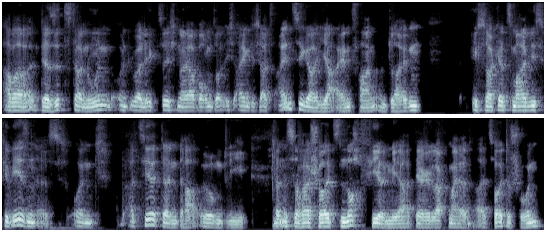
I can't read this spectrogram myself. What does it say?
Aber der sitzt da nun und überlegt sich, naja, warum soll ich eigentlich als Einziger hier einfahren und leiden? Ich sage jetzt mal, wie es gewesen ist und erzählt dann da irgendwie dann ist doch Herr Scholz noch viel mehr der gelackmeiert als heute schon.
